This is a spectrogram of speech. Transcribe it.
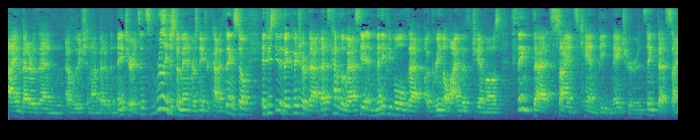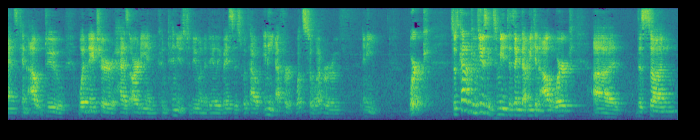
I'm better than evolution, I'm better than nature. It's, it's really just a man versus nature kind of thing. So if you see the big picture of that, that's kind of the way I see it. And many people that agree and align with GMOs think that science can beat nature and think that science can outdo what nature has already and continues to do on a daily basis without any effort whatsoever of any work. So it's kind of confusing to me to think that we can outwork uh, the sun,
